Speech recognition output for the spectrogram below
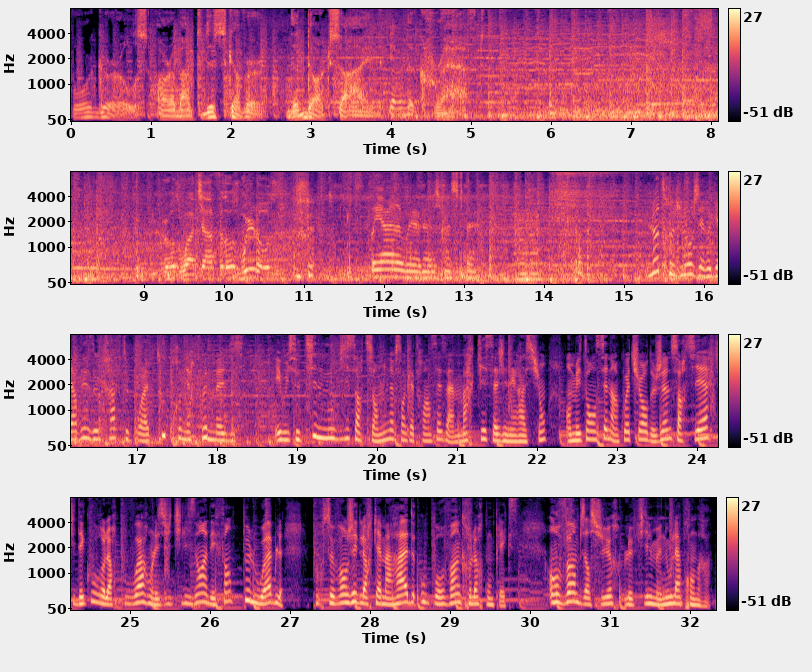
Four girls are about to discover the dark side, the craft. Girls, watch out for those weirdos. We are the weirdos, mister. L'autre jour, j'ai regardé The Craft pour la toute première fois de ma vie. Et oui, ce teen movie sorti en 1996 a marqué sa génération en mettant en scène un quatuor de jeunes sorcières qui découvrent leurs pouvoirs en les utilisant à des fins peu louables pour se venger de leurs camarades ou pour vaincre leurs complexes. En vain, bien sûr, le film nous l'apprendra.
